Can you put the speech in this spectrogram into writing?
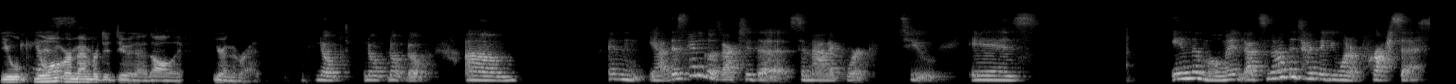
you because, you won't remember to do it at all if you're in the red. Nope, nope, nope, nope. Um, and yeah, this kind of goes back to the somatic work too. Is in the moment, that's not the time that you want to process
